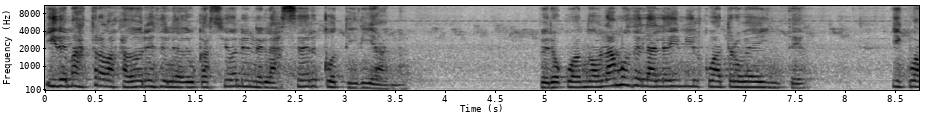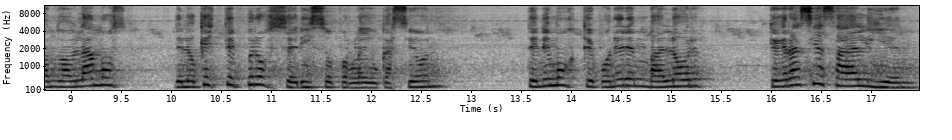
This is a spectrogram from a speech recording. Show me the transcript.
y demás trabajadores de la educación en el hacer cotidiano. Pero cuando hablamos de la ley 1420 y cuando hablamos de lo que este prócer hizo por la educación, tenemos que poner en valor que gracias a alguien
